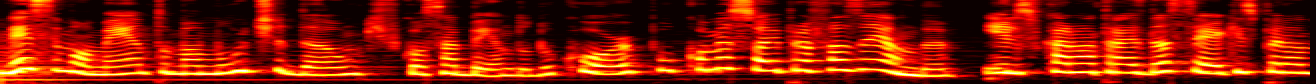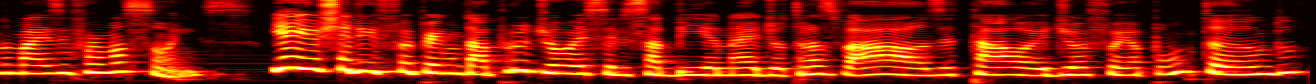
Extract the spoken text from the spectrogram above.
Nesse momento, uma multidão que ficou sabendo do corpo começou a ir para a fazenda. E eles ficaram atrás da cerca esperando mais informações. E aí o xerife foi perguntar pro Joe se ele sabia, né, de outras valas e tal. Aí o Joe foi apontando.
